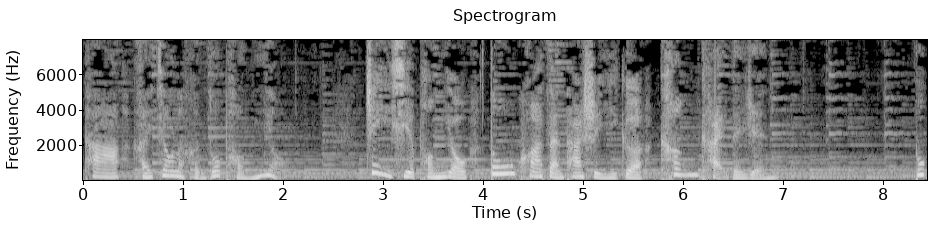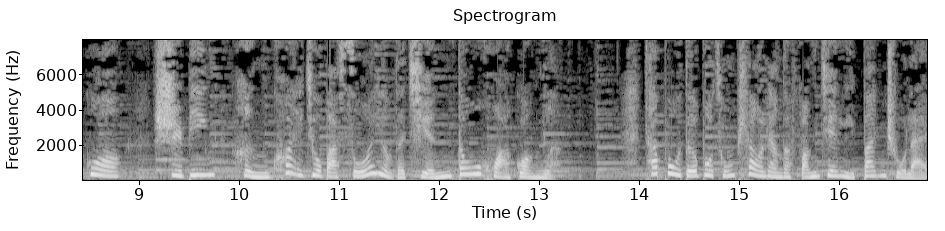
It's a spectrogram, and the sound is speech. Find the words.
他还交了很多朋友。这些朋友都夸赞他是一个慷慨的人。不过，士兵很快就把所有的钱都花光了。他不得不从漂亮的房间里搬出来，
